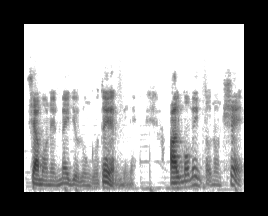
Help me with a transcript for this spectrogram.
Siamo nel medio-lungo termine. Al momento non c'è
